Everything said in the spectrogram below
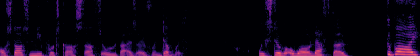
I'll start a new podcast after all of that is over and done with. We've still got a while left, though. Goodbye!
